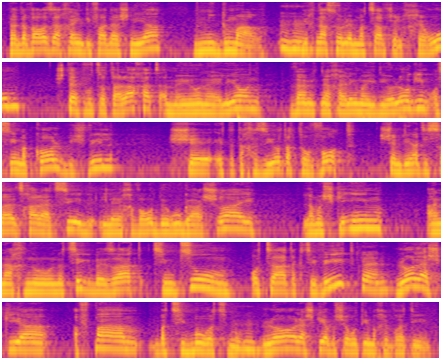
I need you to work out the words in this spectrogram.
והדבר הזה אחרי האינתיפאדה השנייה נגמר. מהמם. נכנסנו למצב של חירום, שתי קבוצות הלחץ, המאיון העליון והמתנחלים האידיאולוגיים, עושים הכל בשביל שאת התחזיות הטובות שמדינת ישראל צריכה להציג לחברות דירוג האשראי, למשקיעים, אנחנו נציג בעזרת צמצום הוצאה תקציבית, כן. לא להשקיע אף פעם בציבור עצמו, מהמם. לא להשקיע בשירותים החברתיים.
